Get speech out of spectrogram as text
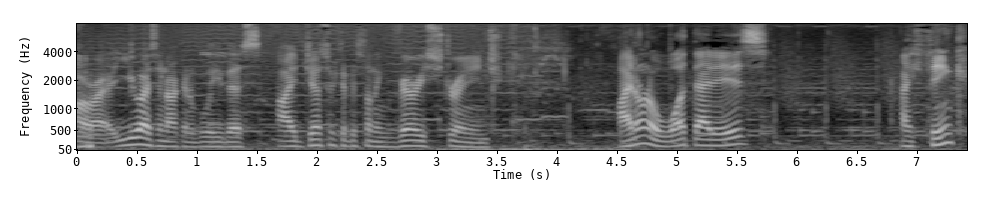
All right, you guys are not gonna believe this. I just hooked up something very strange. I don't know what that is. I think,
